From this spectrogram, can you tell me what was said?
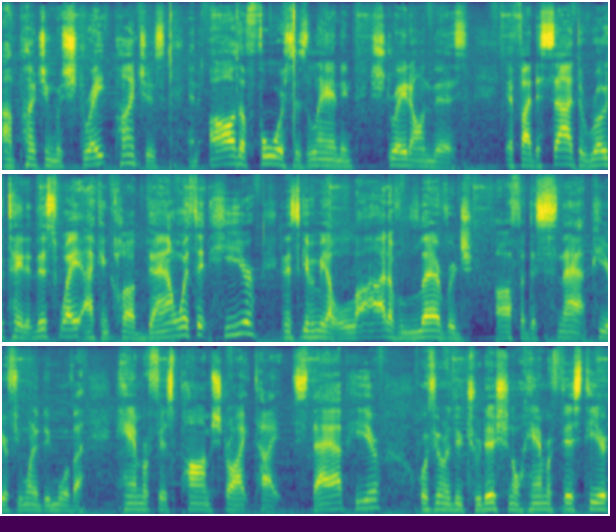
I'm punching with straight punches and all the force is landing straight on this. If I decide to rotate it this way, I can club down with it here, and it's giving me a lot of leverage off of the snap here if you wanna do more of a hammer fist palm strike type stab here, or if you wanna do traditional hammer fist here,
